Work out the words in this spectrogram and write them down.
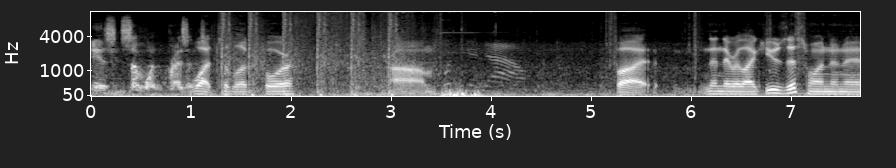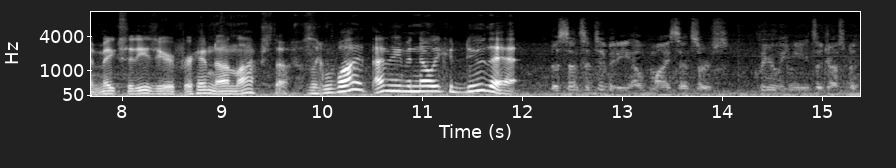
Is someone present? what to look for. Um, but then they were like, use this one and it makes it easier for him to unlock stuff. I was like, what? I didn't even know he could do that. The sensitivity of my sensors clearly needs adjustment.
